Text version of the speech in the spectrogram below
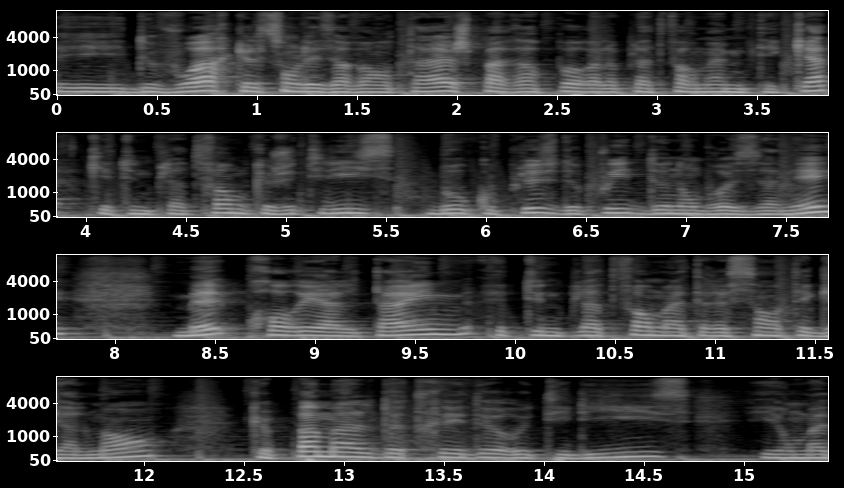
et de voir quels sont les avantages par rapport à la plateforme MT4 qui est une plateforme que j'utilise beaucoup plus depuis de nombreuses années. Mais ProRealTime est une plateforme intéressante également que pas mal de traders utilisent et on m'a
